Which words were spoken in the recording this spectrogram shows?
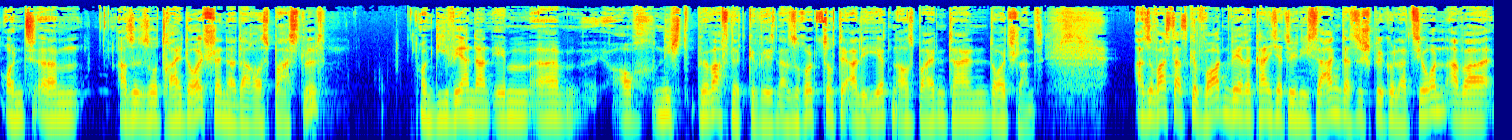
und ähm, also so drei Deutschländer daraus bastelt und die wären dann eben ähm, auch nicht bewaffnet gewesen also Rückzug der Alliierten aus beiden Teilen Deutschlands also was das geworden wäre, kann ich natürlich nicht sagen, das ist Spekulation, aber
